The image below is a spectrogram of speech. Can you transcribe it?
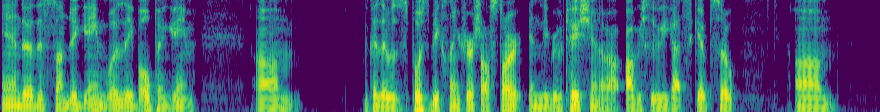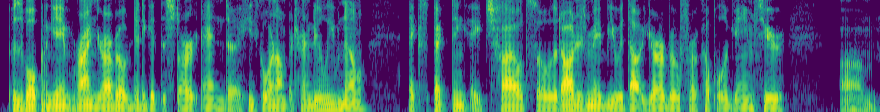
And uh, this Sunday game was a bullpen game um, because it was supposed to be Clayton Kershaw start in the rotation. Obviously, we got skipped, so um, it was a bullpen game. Ryan Yarbrough did get the start, and uh, he's going on paternity leave now, expecting a child. So the Dodgers may be without Yarbrough for a couple of games here, um,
